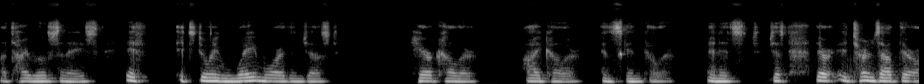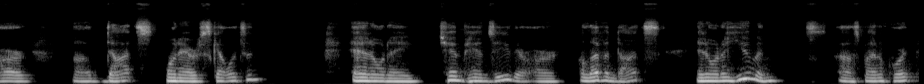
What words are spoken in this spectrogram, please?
a tyrosinase if it's doing way more than just hair color, eye color, and skin color. And it's just there, it turns out there are uh, dots on our skeleton. And on a chimpanzee, there are 11 dots. And on a human uh, spinal cord,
